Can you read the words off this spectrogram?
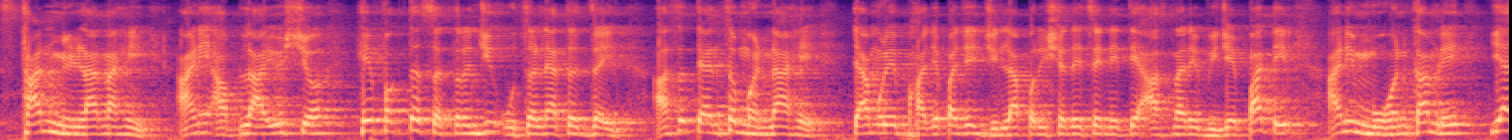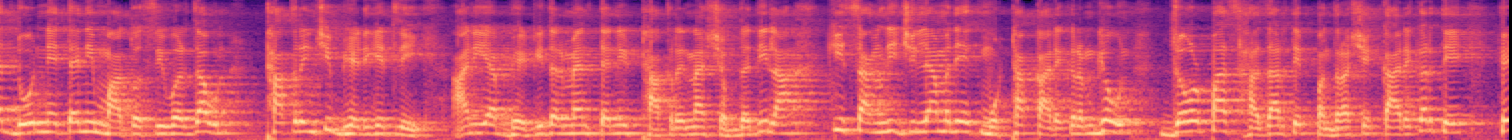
स्थान मिळणार नाही आणि आपलं आयुष्य हे फक्त सतरंजी उचलण्यातच जाईल असं त्यांचं म्हणणं आहे. त्यामुळे भाजपाचे जिल्हा परिषदेचे नेते असणारे विजय पाटील आणि मोहन कांबळे या दोन नेत्यांनी मातोश्रीवर जाऊन ठाकरेंची भेट घेतली. आणि या भेटीदरम्यान त्यांनी ठाकरेंना शब्द दिला की सांगली जिल्ह्यामध्ये एक मोठा कार्यक्रम घेऊन जवळपास हजार ते पंधराशे कार्यकर्ते हे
